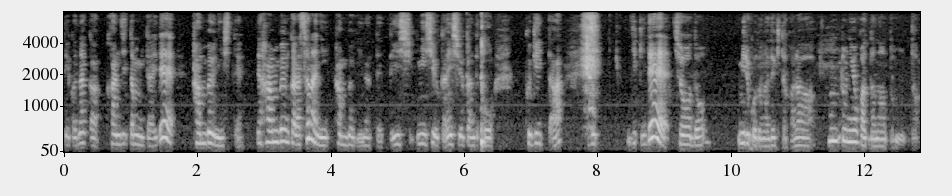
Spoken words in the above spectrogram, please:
ていうか、なんか感じたみたいで、半分にして、で、半分からさらに半分になってって、1週2週間、1週間でこう、区切った時時期で、ちょうど見ることができたから、本当に良かったなと思った。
